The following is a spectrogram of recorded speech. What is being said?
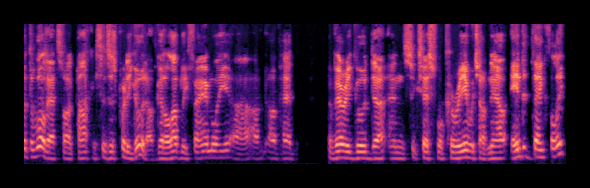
but the world outside Parkinson's is pretty good. I've got a lovely family. Uh, I've, I've, had a very good uh, and successful career, which I've now ended, thankfully.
